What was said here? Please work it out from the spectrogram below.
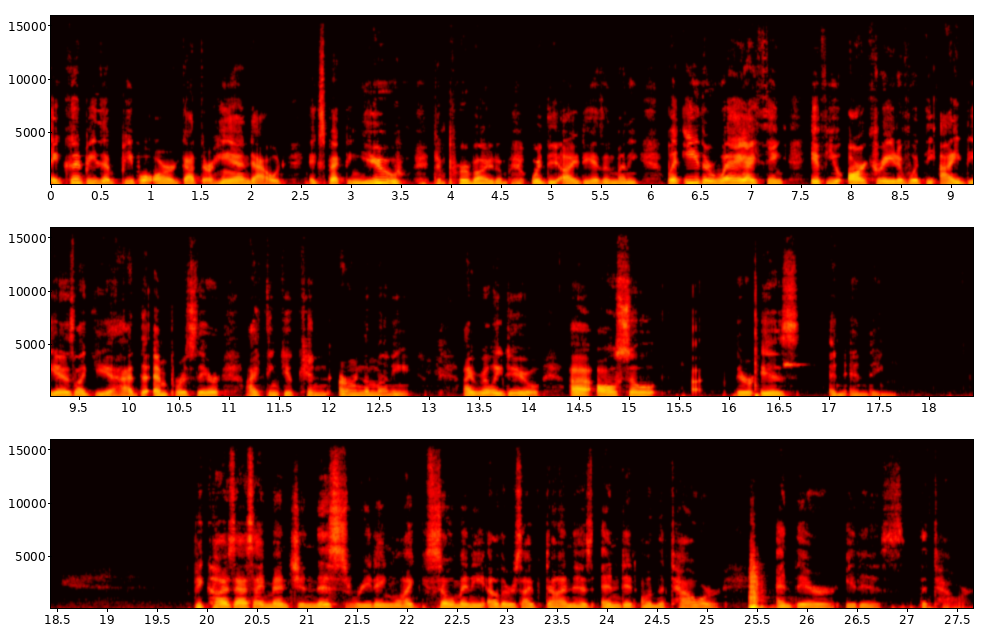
It could be that people are got their hand out expecting you to provide them with the ideas and money. But either way, I think if you are creative with the ideas, like you had the Empress there, I think you can earn the money. I really do. Uh, also, uh, there is an ending because as I mentioned, this reading, like so many others I've done, has ended on the tower. And there it is, the tower.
